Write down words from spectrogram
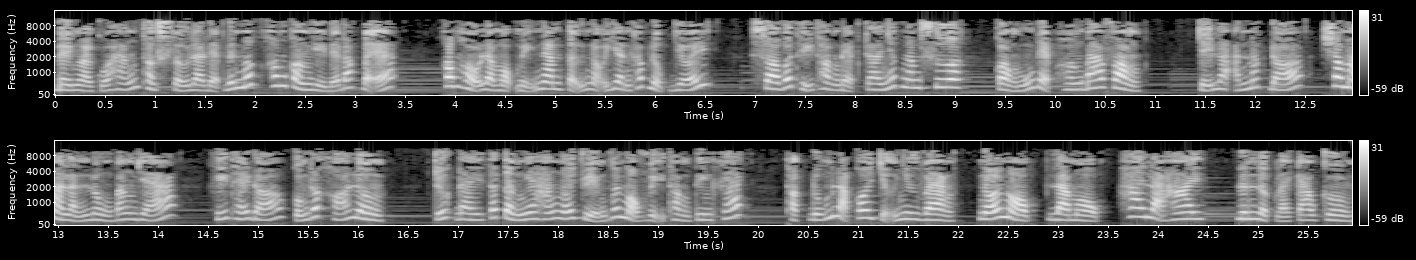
Bề ngoài của hắn thật sự là đẹp đến mức không còn gì để bắt bẻ. Không hổ là một mỹ nam tử nổi danh khắp lục giới, so với thủy thần đẹp trai nhất năm xưa, còn muốn đẹp hơn ba phần. Chỉ là ánh mắt đó, sao mà lạnh lùng băng giá, khí thế đó cũng rất khó lường. Trước đây ta từng nghe hắn nói chuyện với một vị thần tiên khác, thật đúng là coi chữ như vàng, nói một là một, hai là hai, linh lực lại cao cường.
